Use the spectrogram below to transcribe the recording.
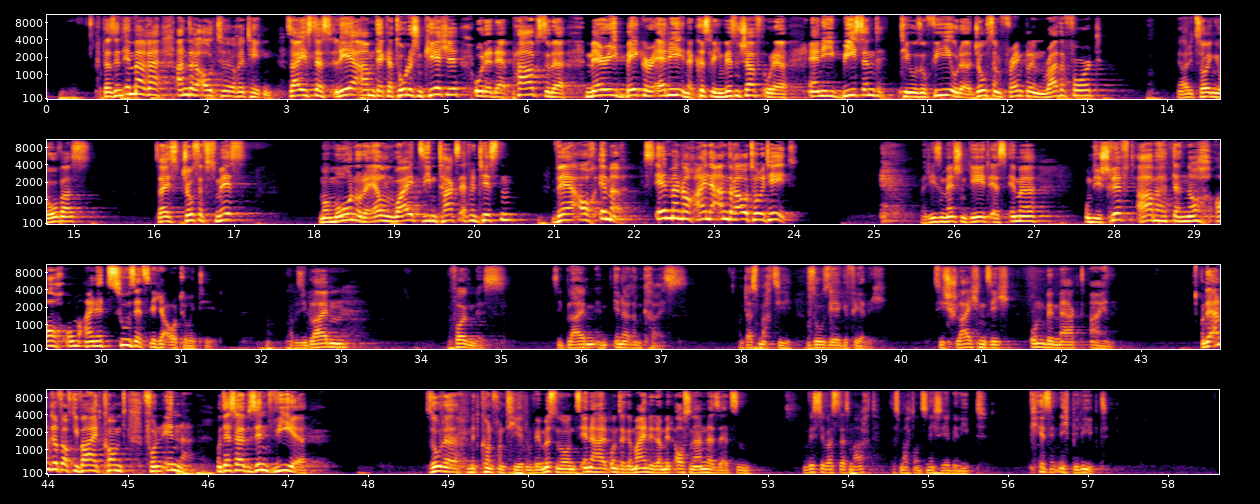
Da sind immer andere Autoritäten. Sei es das Lehramt der katholischen Kirche oder der Papst oder Mary Baker Eddy in der christlichen Wissenschaft oder Annie Besant, Theosophie oder Joseph Franklin Rutherford, ja, die Zeugen Jehovas. Sei es Joseph Smith, Mormon oder Ellen White, Sieben-Tags-Adventisten. Wer auch immer, ist immer noch eine andere Autorität. Bei diesen Menschen geht es immer um die Schrift, aber dann noch auch um eine zusätzliche Autorität. Aber sie bleiben Folgendes. Sie bleiben im inneren Kreis. Und das macht sie so sehr gefährlich. Sie schleichen sich unbemerkt ein. Und der Angriff auf die Wahrheit kommt von innen. Und deshalb sind wir so damit konfrontiert und wir müssen uns innerhalb unserer Gemeinde damit auseinandersetzen. Und wisst ihr, was das macht? Das macht uns nicht sehr beliebt. Wir sind nicht beliebt.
